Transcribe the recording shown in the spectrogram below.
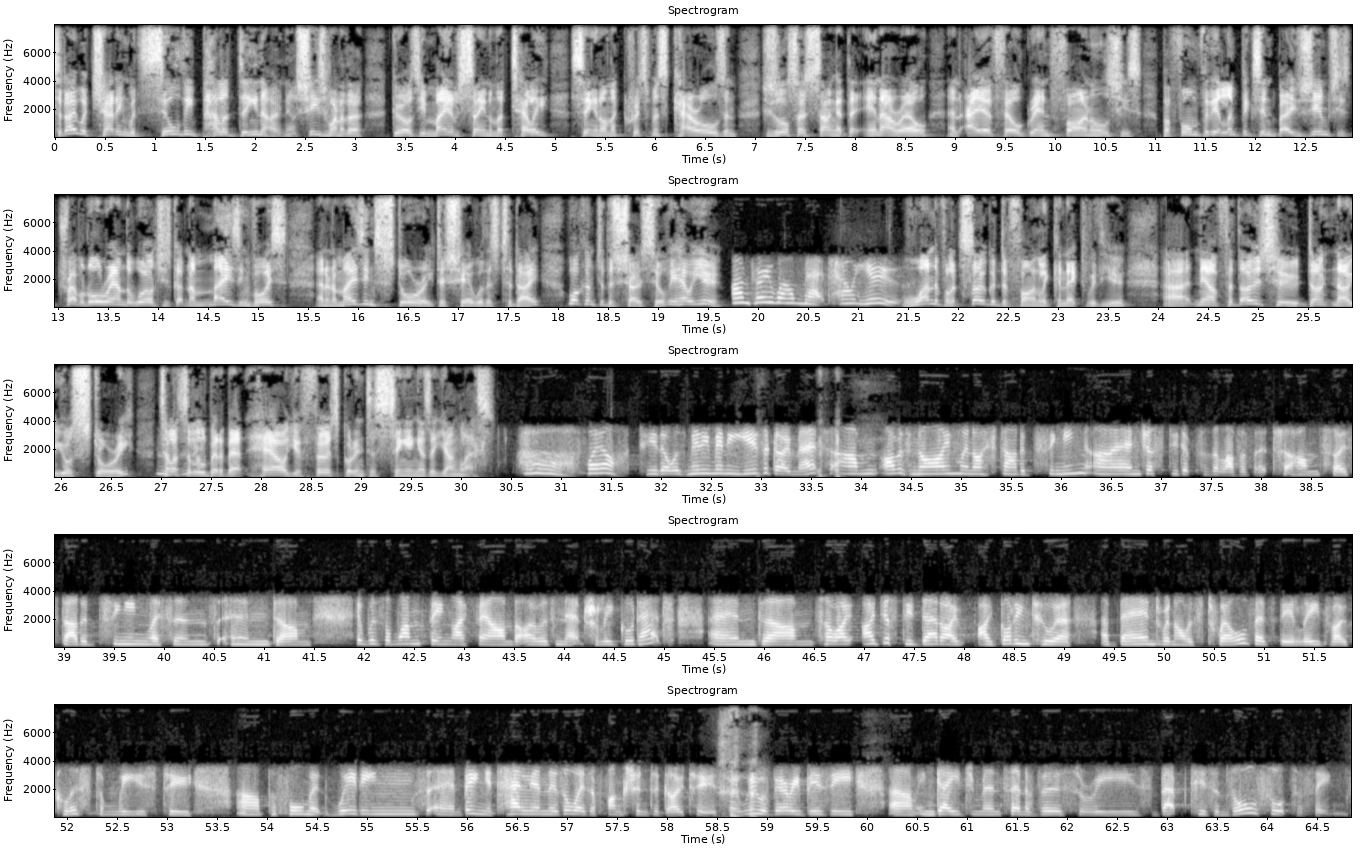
Today we're chatting with Sylvie Paladino. Now she's one of the girls you may have seen on the telly singing on the Christmas carols and she's also sung at the NRL and AFL grand finals. She's performed for the Olympics in Beijing. She's travelled all around the world. She's got an amazing voice and an amazing story to share with us today. Welcome to the show, Sylvie. How are you? I'm very well, Matt. How are you? Wonderful. It's so good to finally connect with you. Uh, now, for those who don't know your story, tell mm-hmm. us a little bit about how you first got into singing as a young young lass? Oh, well, gee, that was many, many years ago, Matt. Um, I was nine when I started singing uh, and just did it for the love of it. Um, so I started singing lessons, and um, it was the one thing I found that I was naturally good at. And um, so I, I just did that. I, I got into a, a band when I was 12 as their lead vocalist, and we used to uh, perform at weddings. And being Italian, there's always a function to go to. So we were very busy, um, engagements, anniversaries, baptisms, all sorts of things.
